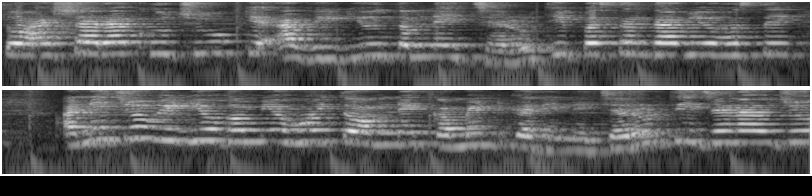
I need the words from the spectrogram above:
તો આશા રાખું છું કે આ વીડિયો તમને જરૂરથી પસંદ આવ્યો હશે. અને જો વીડિયો ગમ્યો હોય તો અમને કમેન્ટ કરીને જરૂરથી જણાવજો.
